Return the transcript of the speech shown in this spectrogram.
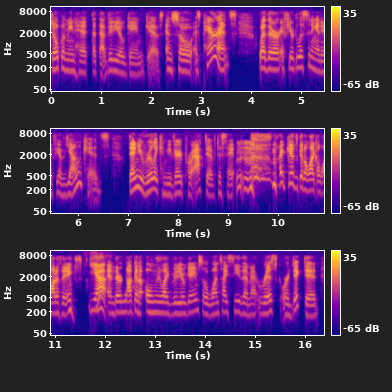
dopamine hit that that video game gives. And so, as parents, whether if you're listening and if you have young kids, then you really can be very proactive to say, my kid's going to like a lot of things. Yeah. And they're not going to only like video games. So once I see them at risk or addicted,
